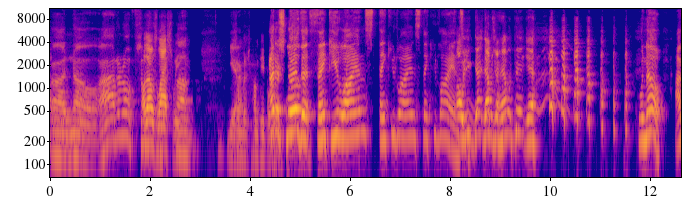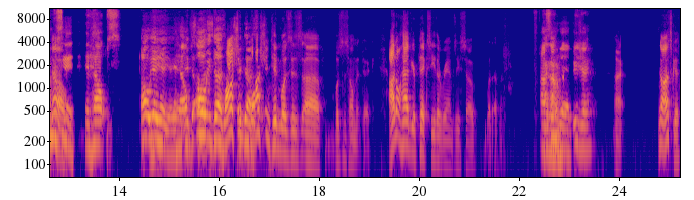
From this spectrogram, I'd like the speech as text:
Probably. Uh, no, I don't know. If Oh, that was last week. Um, yeah. Some, some people. I did. just know that. Thank you, Lions. Thank you, Lions. Thank you, Lions. Oh, you that, that was your helmet pick? Yeah. well, no. I'm just saying it helps. Oh, yeah, yeah, yeah, yeah. helps It- oh, it does. It Washington. does. Washington was his uh was his helmet pick. I don't have your picks either, Ramsey. So whatever. I, I got sent the BJ. All right, no, that's good.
